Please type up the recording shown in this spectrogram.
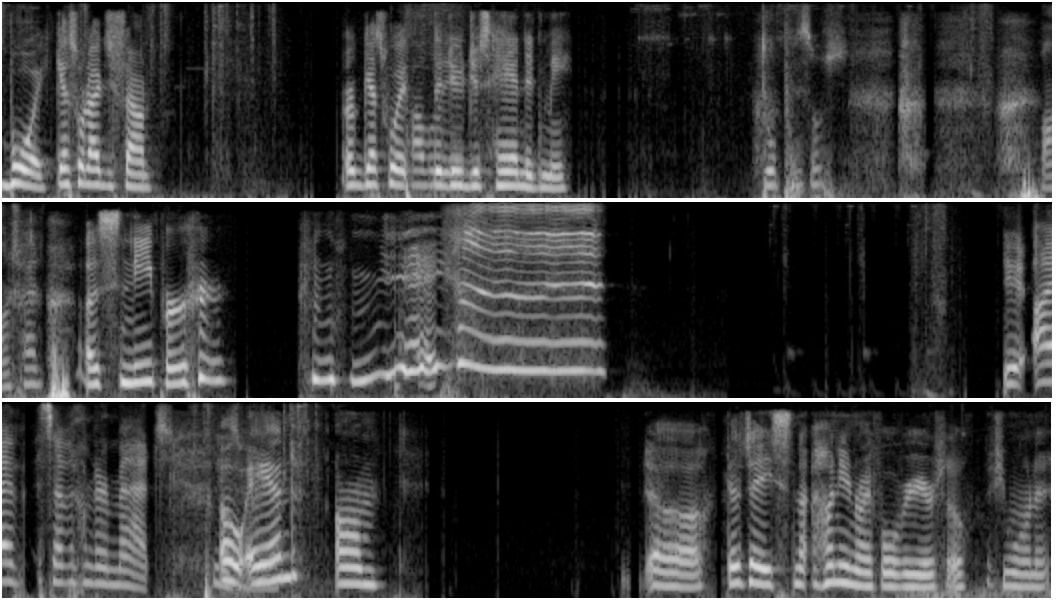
Boy, guess what I just found? Or guess what Probably- the dude just handed me? Dual pistols. Launchpad. A sniper. Yay! Dude, I have 700 mats. Please Oh, and um, uh, there's a hunting rifle over here, so if you want it.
